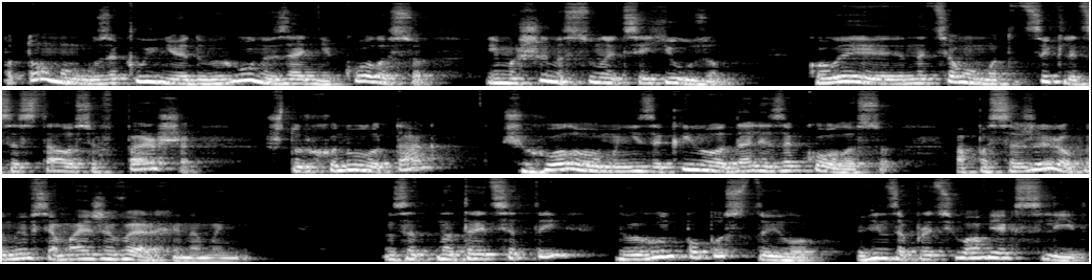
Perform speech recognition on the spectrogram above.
Потому заклинює двигун і заднє колесо, і машина сунеться юзом. Коли на цьому мотоциклі це сталося вперше, штурхонуло так, що голову мені закинуло далі за колесо, а пасажир опинився майже верхи на мені. На 30 двигун попустило, він запрацював як слід,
